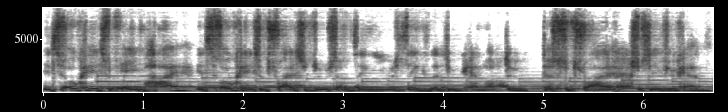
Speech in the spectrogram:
it's okay to aim high. It's okay to try to do something you think that you cannot do, just to try to see if you can.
